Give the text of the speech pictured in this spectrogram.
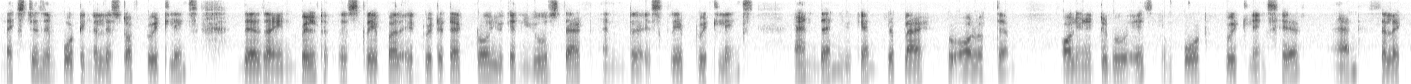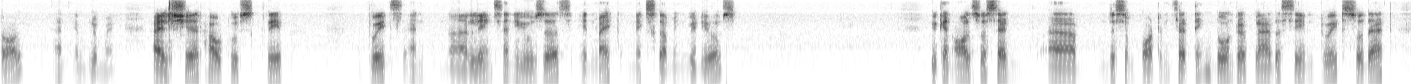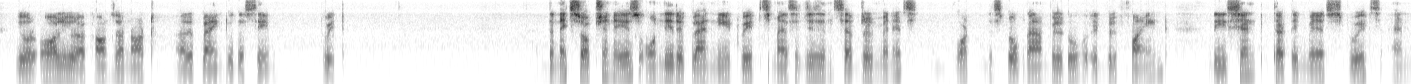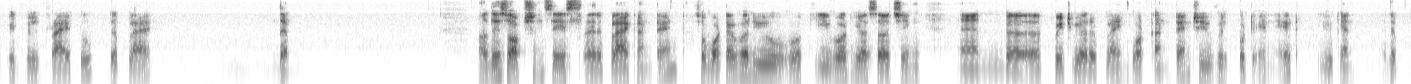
Next is importing a list of tweet links. There's an inbuilt scraper in twitter pro. You can use that and uh, scrape tweet links and then you can reply to all of them all you need to do is import tweet links here and select all and implement. I'll share how to scrape tweets and uh, links and users in my next coming videos. You can also set uh, this important setting. Don't reply the same tweet so that your all your accounts are not uh, replying to the same tweet. The next option is only reply new tweets messages in several minutes. What this program will do it will find recent 30 minutes tweets and it will try to reply them. Now this option says uh, reply content. So whatever you uh, keyword you are searching and uh, tweet you are replying what content you will put in it you can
